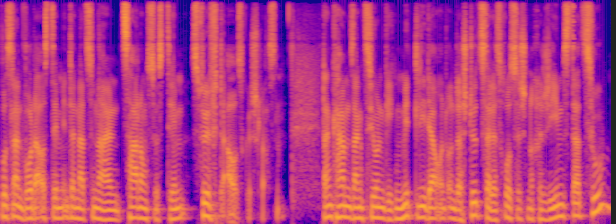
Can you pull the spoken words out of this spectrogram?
Russland wurde aus dem internationalen Zahlungssystem SWIFT ausgeschlossen. Dann kamen Sanktionen gegen Mitglieder und Unterstützer des russischen Regimes dazu.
